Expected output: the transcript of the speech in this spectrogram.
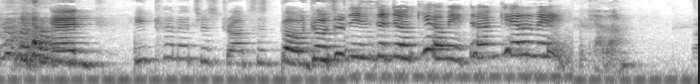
and he kind of just drops his bow and goes. Please don't kill me! Don't kill me! Kill him. Uh,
